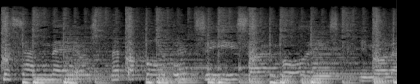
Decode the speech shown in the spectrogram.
και σαν νέος να τα ποντρέψεις αν μπορείς. Είναι όλα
